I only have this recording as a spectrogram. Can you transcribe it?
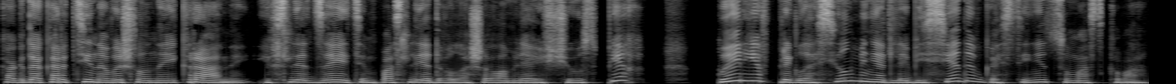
Когда картина вышла на экраны и вслед за этим последовал ошеломляющий успех, Пырьев пригласил меня для беседы в гостиницу «Москва».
